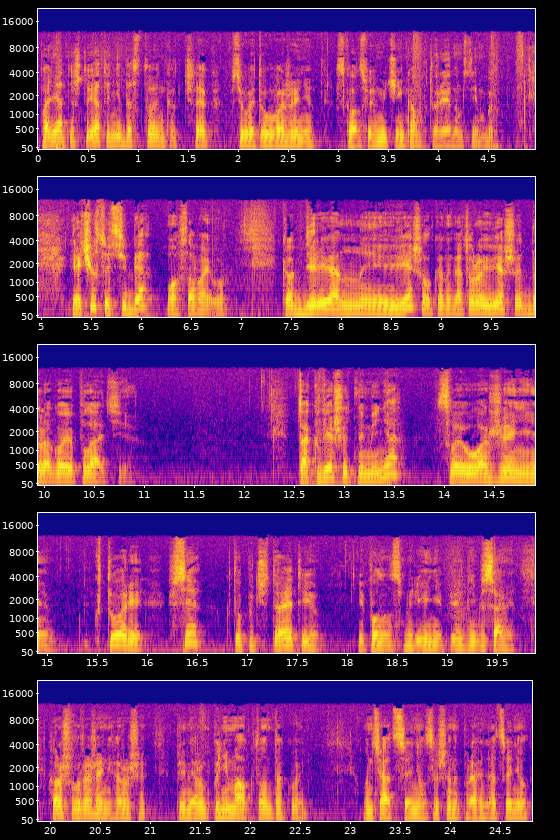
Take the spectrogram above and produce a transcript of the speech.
Понятно, что я-то недостоин, как человек, всего этого уважения, сказал он своим ученикам, которые рядом с ним были. Я чувствую себя, о, слова его, как деревянная вешалка, на которую вешают дорогое платье. Так вешают на меня свое уважение к Торе все, кто почитает ее и полон смирения перед небесами. Хорошее выражение, хороший пример. Он понимал, кто он такой. Он себя оценил, совершенно правильно оценил.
